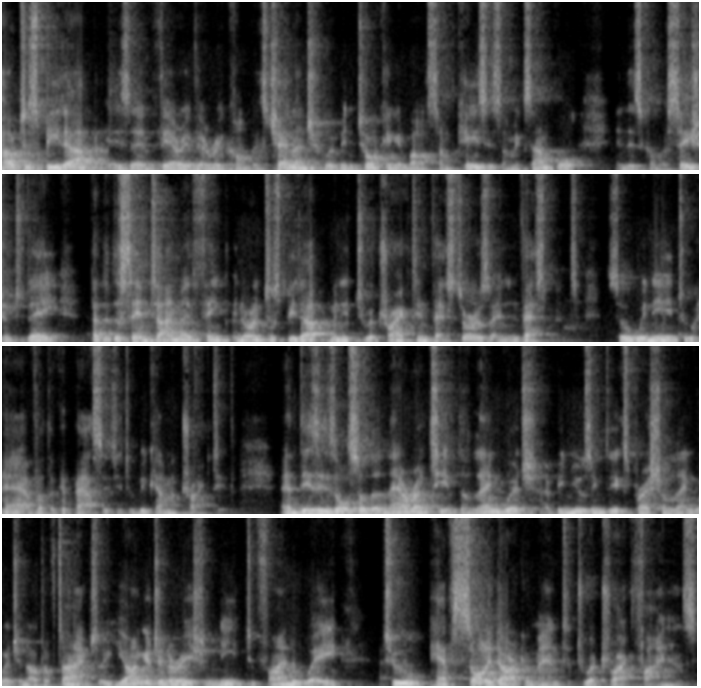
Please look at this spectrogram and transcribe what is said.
How to speed up is a very, very complex challenge. We've been talking about some cases, some example in this conversation today. But at the same time, I think in order to speed up, we need to attract investors and investment. So we need to have the capacity to become attractive. And this is also the narrative, the language. I've been using the expression language a lot of times. So younger generation need to find a way to have solid argument to attract finance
